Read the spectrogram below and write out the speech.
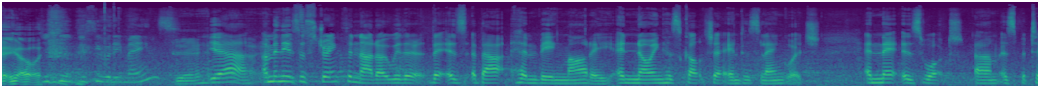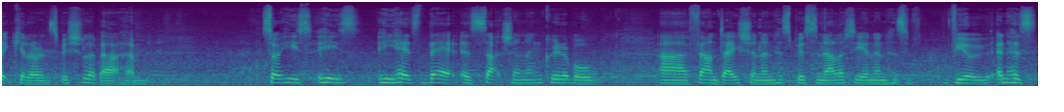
yeah. do, you see, do you see what he means? Yeah. Yeah. I mean, there's a strength in Ngaa Rauuira that is about him being Māori and knowing his culture and his language. And that is what um, is particular and special about him. So he's, he's, he has that as such an incredible uh, foundation in his personality and in his view, in his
